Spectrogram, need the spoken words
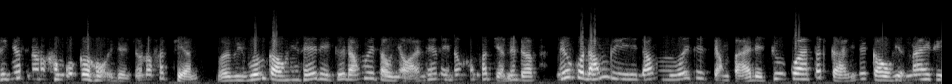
Thứ nhất nó không có cơ hội để cho nó phát triển, bởi vì vướng cầu như thế thì cứ đóng với tàu nhỏ như thế thì nó không phát triển lên được. Nếu có đóng thì đóng với cái trọng tải để chui qua tất cả những cái cầu hiện nay thì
